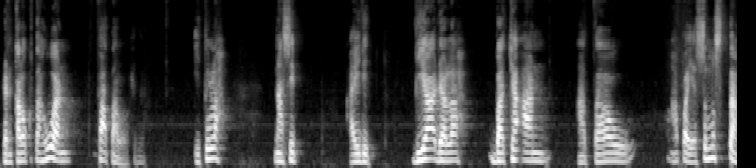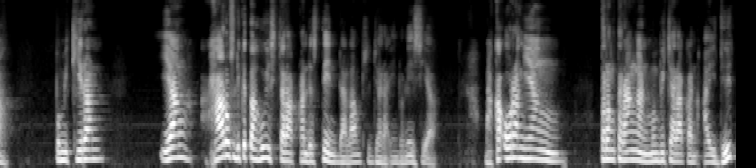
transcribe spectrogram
dan kalau ketahuan fatal. Itulah nasib Aidit. Dia adalah bacaan atau apa ya semesta pemikiran yang harus diketahui secara clandestine dalam sejarah Indonesia. Maka orang yang terang-terangan membicarakan Aidit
